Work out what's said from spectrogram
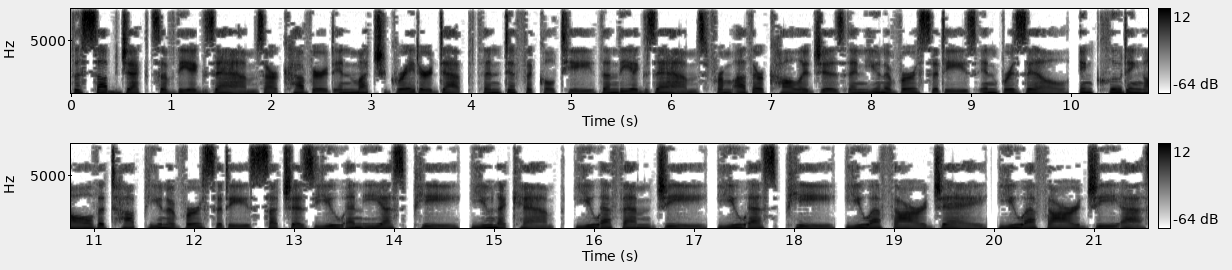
The subjects of the exams are covered in much greater depth and difficulty than the exams from other colleges and universities in Brazil, including all the top universities such as UNESP, Unicamp, UFMG, USP, UFRJ, UFRGS,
